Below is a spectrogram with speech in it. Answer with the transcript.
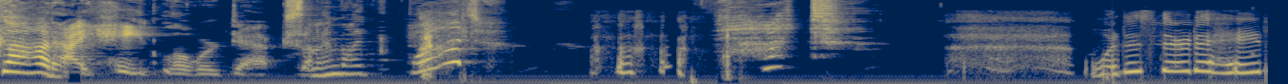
God, I hate lower decks. And I'm like, what? what? What is there to hate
